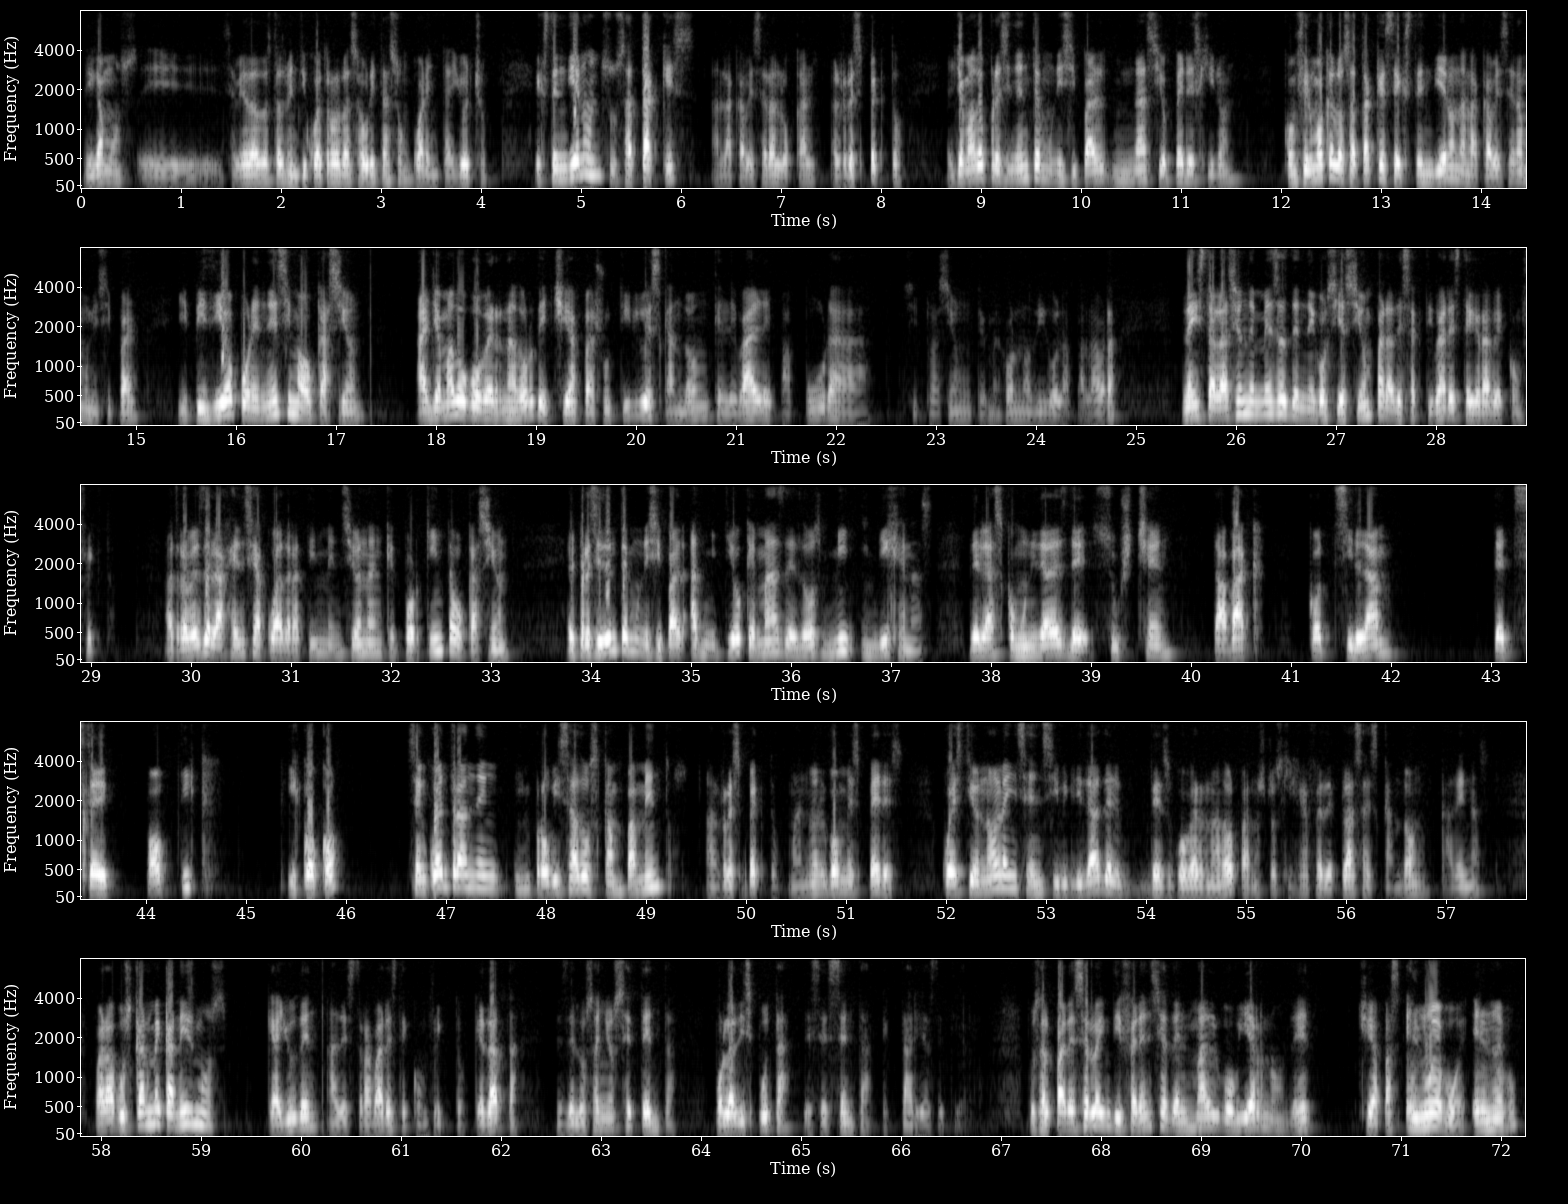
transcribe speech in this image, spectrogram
digamos, eh, se había dado estas 24 horas, ahorita son 48, extendieron sus ataques a la cabecera local. Al respecto, el llamado presidente municipal Ignacio Pérez Girón confirmó que los ataques se extendieron a la cabecera municipal y pidió por enésima ocasión al llamado gobernador de Chiapas, Rutilio Escandón, que le vale papura situación que mejor no digo la palabra, la instalación de mesas de negociación para desactivar este grave conflicto. A través de la agencia Cuadratín mencionan que por quinta ocasión, el presidente municipal admitió que más de 2.000 indígenas de las comunidades de Suchen, Tabac, Kotzilam, Tetzkepoptik y Coco se encuentran en improvisados campamentos. Al respecto, Manuel Gómez Pérez, cuestionó la insensibilidad del desgobernador para nuestro jefe de plaza Escandón Cadenas para buscar mecanismos que ayuden a destrabar este conflicto que data desde los años 70 por la disputa de 60 hectáreas de tierra. Pues al parecer la indiferencia del mal gobierno de Chiapas, el nuevo, el nuevo,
